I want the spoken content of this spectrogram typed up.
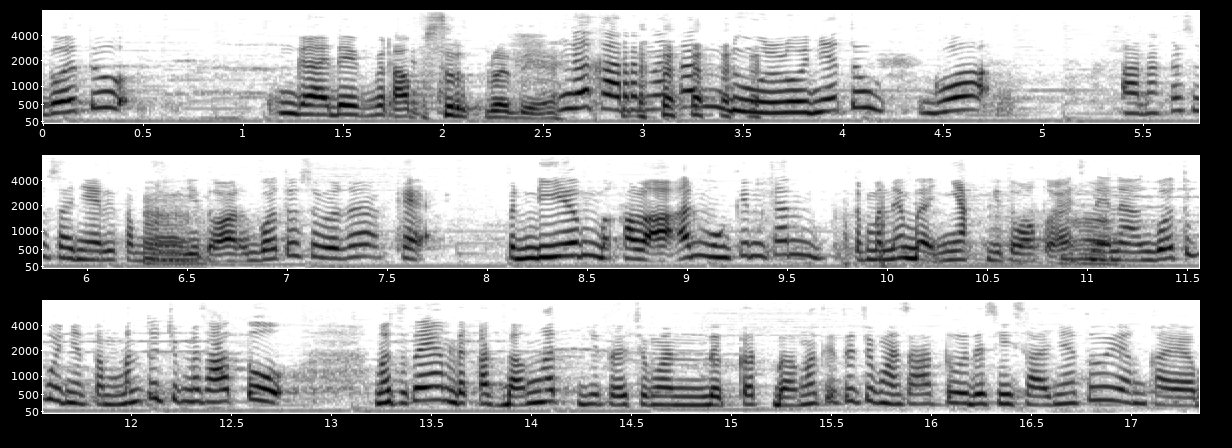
gue tuh nggak ada yang berkesan. Absurd berarti ya? Enggak karena kan dulunya tuh gue anaknya susah nyari temen Ah. gitu. Gue tuh sebenarnya kayak pendiam. Kalau Aan mungkin kan temennya banyak gitu waktu SD. Ah. Nah gue tuh punya temen tuh cuma satu. Maksudnya yang dekat banget gitu. Cuman dekat banget itu cuma satu. Udah sisanya tuh yang kayak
